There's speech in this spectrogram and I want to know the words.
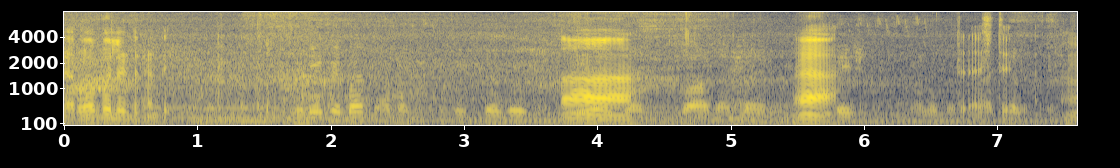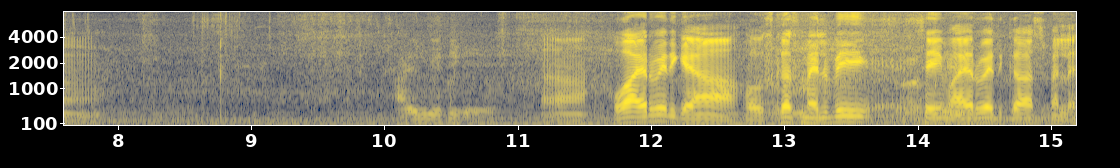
കറുവപ്പുല്ല ഇട്ടിട്ടുണ്ട്. ആ. ആ. ടേസ്റ്റ്. ആ. वो आयुर्वेदिक है हाँ वो उसका स्मेल भी സെയിം ആയുർവേദിക് ആ സ്മെല്ലേ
